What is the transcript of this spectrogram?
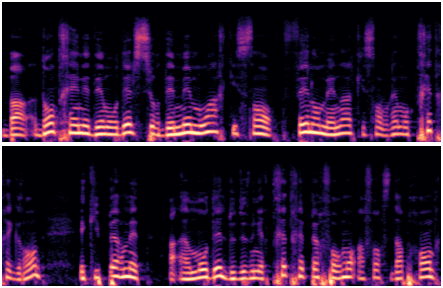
bah, d'entraîner des modèles sur des mémoires qui sont phénoménales, qui sont vraiment très très grandes et qui permettent à un modèle de devenir très très performant à force d'apprendre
